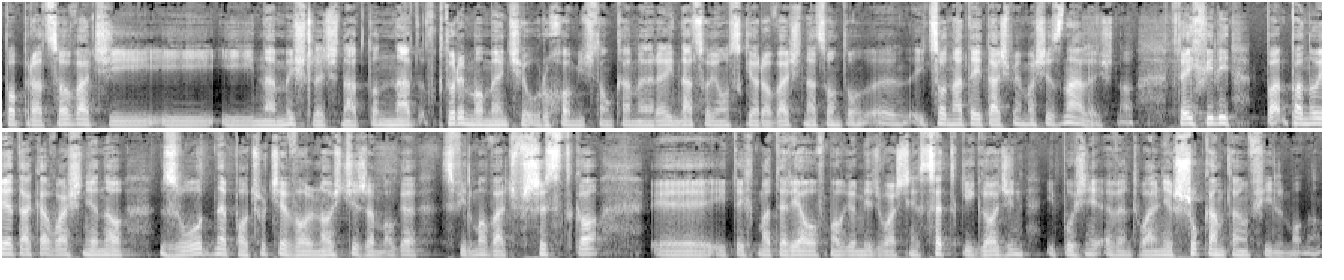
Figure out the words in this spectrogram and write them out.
popracować i, i, i namyśleć na to, na, w którym momencie uruchomić tą kamerę i na co ją skierować, na co tą, e, i co na tej taśmie ma się znaleźć. No. W tej chwili panuje taka właśnie no, złudne poczucie wolności, że mogę sfilmować wszystko yy, i tych materiałów mogę mieć właśnie setki godzin i później ewentualnie szukam tam filmu. No.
